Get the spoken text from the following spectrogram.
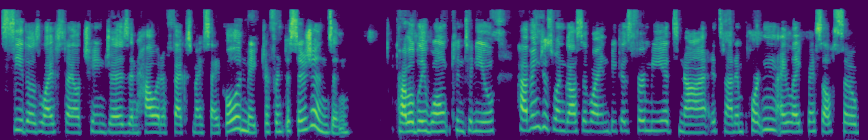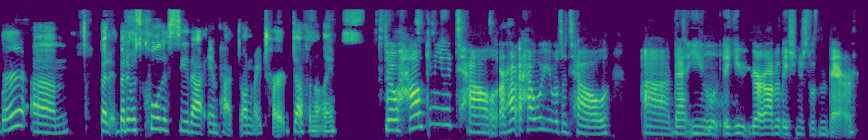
see those lifestyle changes and how it affects my cycle and make different decisions and probably won't continue having just one glass of wine because for me it's not it's not important. I like myself sober um but but it was cool to see that impact on my chart definitely. So how can you tell or how, how were you able to tell uh that you, you your ovulation just wasn't there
